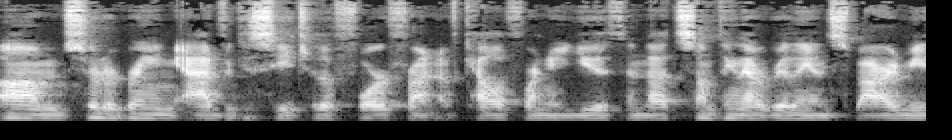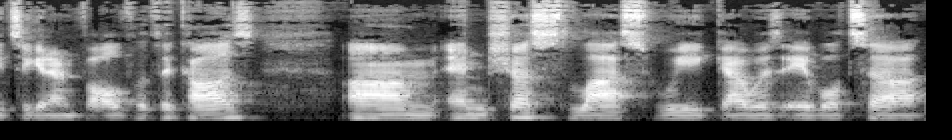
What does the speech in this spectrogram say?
um, sort of bringing advocacy to the forefront of California youth. And that's something that really inspired me to get involved with the cause. Um, and just last week, I was able to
